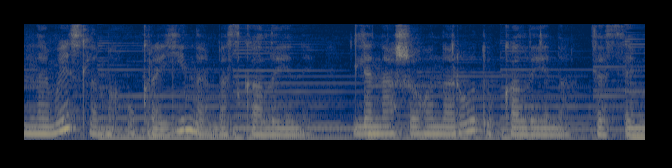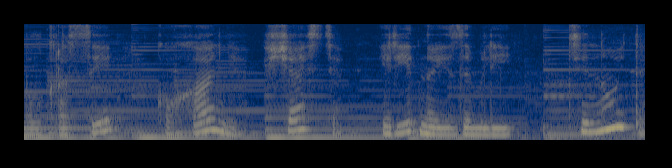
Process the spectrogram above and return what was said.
Немислима Україна без калини. Для нашого народу калина це символ краси, кохання, щастя і рідної землі. Цінуйте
